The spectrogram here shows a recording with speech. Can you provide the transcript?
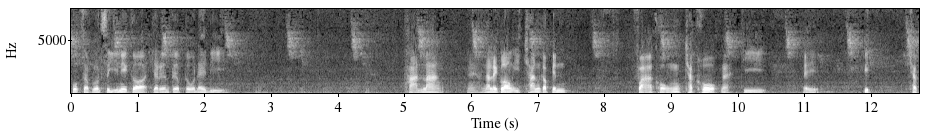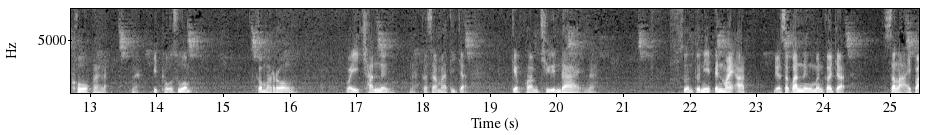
พวกสับปะรดสีนี่ก็เจริญเติบโตได้ดี ฐานล่างนะนาเล็กลองอีกชั้นก็เป็น ฝาของชักโครกนะที่ปิดชักโครกนั่นแหละนะปิดโถส้วม ก็มารองไว้อีกชั้นหนึ่งนะก็สามารถที่จะเก็บความชื้นได้นะส่วนตัวนี้เป็นไม้อัด เดี๋ยวสักวันหนึ่งมันก็จะสลายไป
